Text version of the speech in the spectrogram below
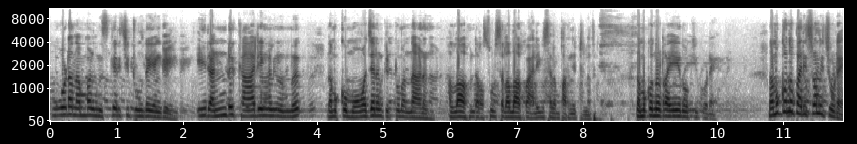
കൂടെ നമ്മൾ നിസ്കരിച്ചിട്ടുണ്ട് എങ്കിൽ ഈ രണ്ട് കാര്യങ്ങളിൽ നിന്ന് നമുക്ക് മോചനം കിട്ടുമെന്നാണ് അള്ളാഹുന്റെ റസൂൽ സലാഹു അലൈഹി വസ്ലം പറഞ്ഞിട്ടുള്ളത്. നമുക്കൊന്ന് ട്രൈ ചെയ്ത് നോക്കിക്കൂടെ? നമുക്കൊന്ന് പരിശ്രമിച്ചൂടെ?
